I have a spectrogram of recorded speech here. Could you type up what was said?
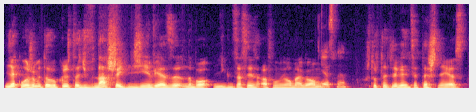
jak możemy to wykorzystać w naszej dziedzinie wiedzy, no bo nikt z nas nie jest alfą i omegą. Jasne. Sztuczna inteligencja też nie jest,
